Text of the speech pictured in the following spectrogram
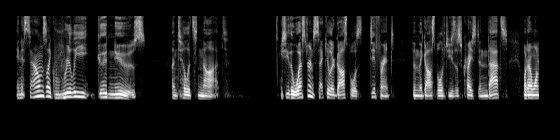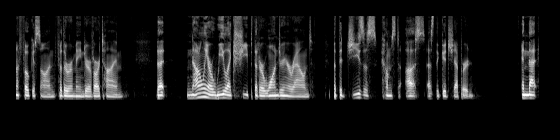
And it sounds like really good news until it's not. You see, the Western secular gospel is different than the gospel of Jesus Christ. And that's what I want to focus on for the remainder of our time. That not only are we like sheep that are wandering around, but that Jesus comes to us as the good shepherd. And that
